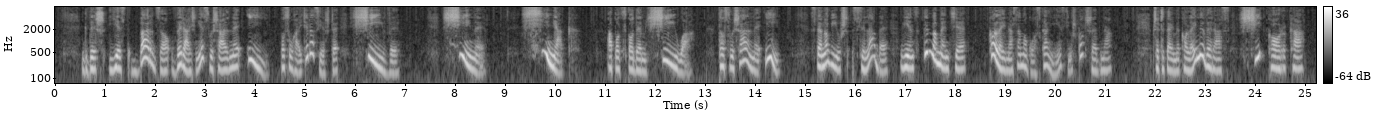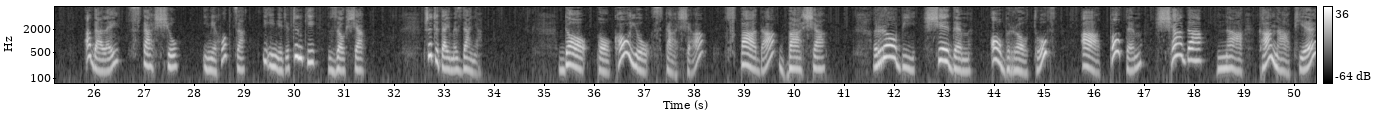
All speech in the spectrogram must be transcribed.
gdyż jest bardzo wyraźnie słyszalne i. Posłuchajcie raz jeszcze. Siwy, siny, siniak, a pod spodem siła. To słyszalne i stanowi już sylabę, więc w tym momencie kolejna samogłoska nie jest już potrzebna. Przeczytajmy kolejny wyraz. Sikorka. A dalej Stasiu. Imię chłopca i imię dziewczynki Zosia. Przeczytajmy zdania. Do pokoju Stasia wpada Basia. Robi siedem obrotów, a potem siada na kanapie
